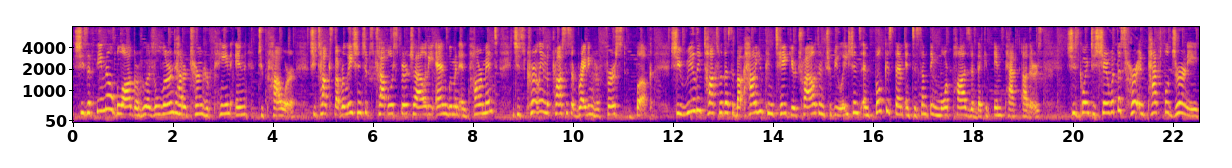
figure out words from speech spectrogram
She's a female blogger who has learned how to turn her pain into power. She talks about relationships, travel, spirituality, and women empowerment. And she's currently in the process of writing her first book. She really talks with us about how you can take your trials and tribulations and focus them into something more positive that can impact others. She's going to share with us her impactful journey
